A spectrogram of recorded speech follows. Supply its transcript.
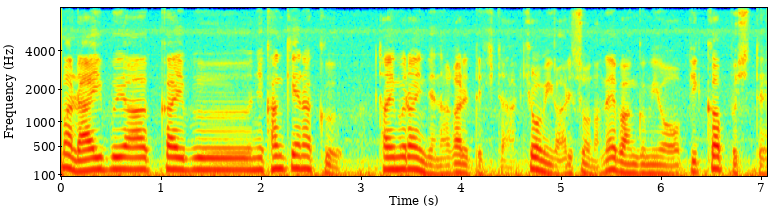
まあライブやアーカイブに関係なくタイムラインで流れてきた興味がありそうなね番組をピックアップして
